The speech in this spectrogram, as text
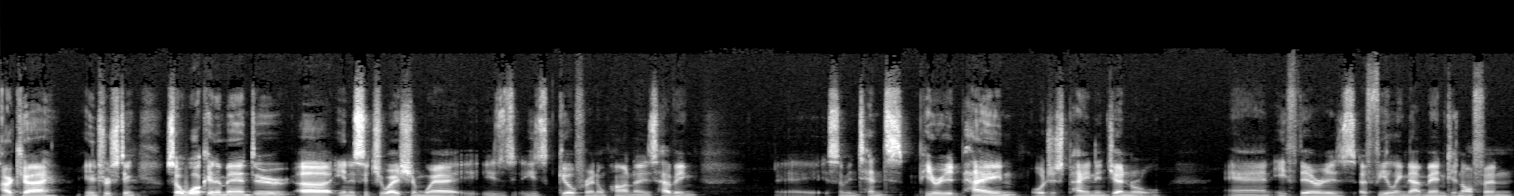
Okay. Interesting. So, what can a man do uh, in a situation where his his girlfriend or partner is having uh, some intense period pain or just pain in general? And if there is a feeling that men can often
